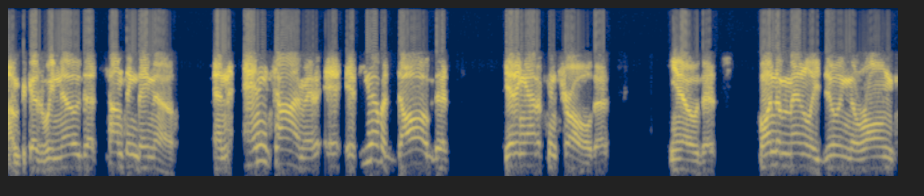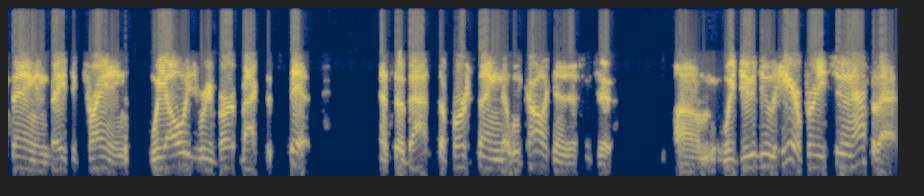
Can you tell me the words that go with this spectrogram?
um, because we know that's something they know. And anytime, if you have a dog that's getting out of control, that you know, that's fundamentally doing the wrong thing in basic training, we always revert back to sit. And so that's the first thing that we collar condition to. Um, we do do here pretty soon after that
